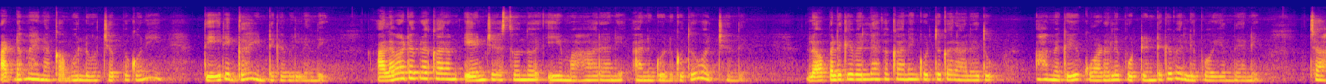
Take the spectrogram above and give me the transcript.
అడ్డమైన కబుర్లు చెప్పుకొని తీరిగ్గా ఇంటికి వెళ్ళింది. అలవాటు ప్రకారం ఏం చేస్తుందో ఈ మహారాణి అని గొణుకుతూ వచ్చింది. లోపలికి వెళ్ళాక కానీ గుర్తుకు రాలేదు. ఆమెకి కోడలి పుట్టింటికి వెళ్ళిపోయింది అని. చా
